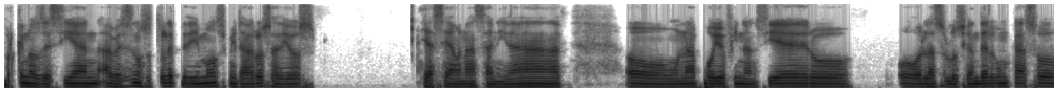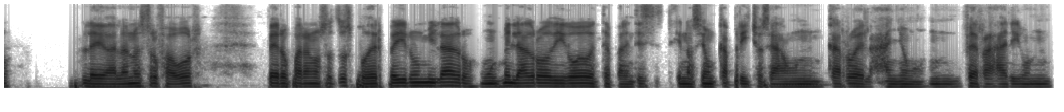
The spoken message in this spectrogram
porque nos decían, a veces nosotros le pedimos milagros a Dios, ya sea una sanidad o un apoyo financiero o la solución de algún caso legal a nuestro favor. Pero para nosotros poder pedir un milagro, un milagro digo entre paréntesis que no sea un capricho, o sea, un carro del año, un Ferrari, un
